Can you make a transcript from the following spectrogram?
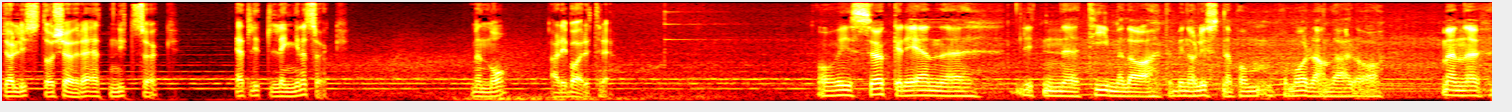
De har lyst til å kjøre et nytt søk, et litt lengre søk. Men nå er de bare tre. Og vi søker i en uh, liten uh, time da. Det begynner å lysne på, på morgenen der. Og, men uh,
